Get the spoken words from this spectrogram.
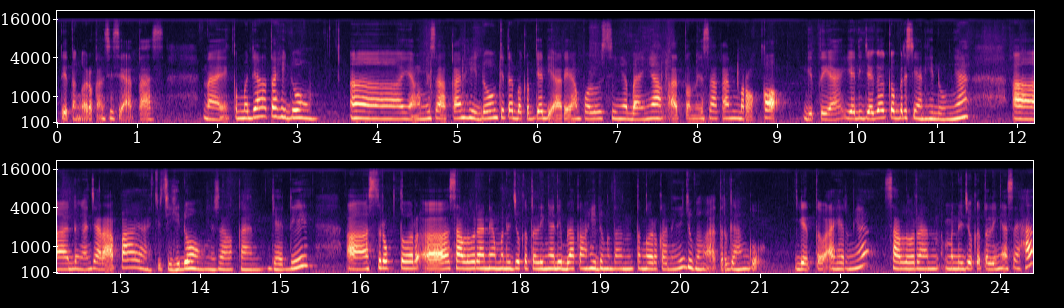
di tenggorokan sisi atas. Nah kemudian atau hidung. Uh, yang misalkan hidung kita bekerja di area yang polusinya banyak atau misalkan merokok gitu ya ya dijaga kebersihan hidungnya uh, dengan cara apa? Ya cuci hidung misalkan. Jadi uh, struktur uh, saluran yang menuju ke telinga di belakang hidung dan tenggorokan ini juga nggak terganggu gitu. Akhirnya saluran menuju ke telinga sehat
